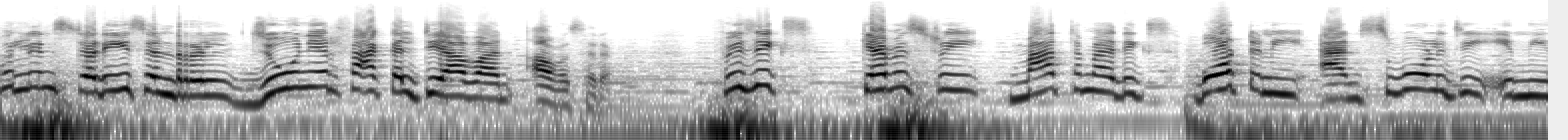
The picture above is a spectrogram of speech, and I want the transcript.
ബുർലിൻ സ്റ്റഡി സെന്ററിൽ ജൂനിയർ ഫാക്കൽറ്റി ആവാൻ അവസരം. Physics chemistry mathematics botany and zoology എന്നീ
